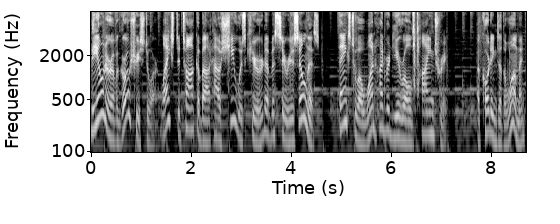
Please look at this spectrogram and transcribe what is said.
The owner of a grocery store likes to talk about how she was cured of a serious illness thanks to a 100 year old pine tree. According to the woman,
